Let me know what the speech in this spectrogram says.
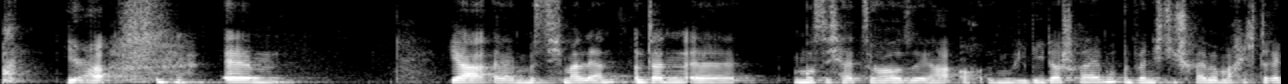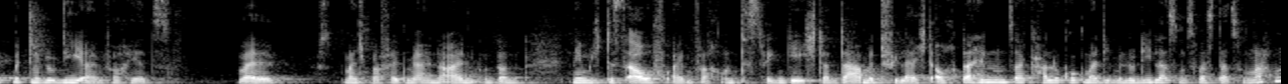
ja. ähm, ja, äh, müsste ich mal lernen. Und dann äh, muss ich halt zu Hause ja auch irgendwie Lieder schreiben. Und wenn ich die schreibe, mache ich direkt mit Melodie einfach jetzt. Weil manchmal fällt mir eine ein und dann nehme ich das auf einfach. Und deswegen gehe ich dann damit vielleicht auch dahin und sage, hallo, guck mal die Melodie, lass uns was dazu machen.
